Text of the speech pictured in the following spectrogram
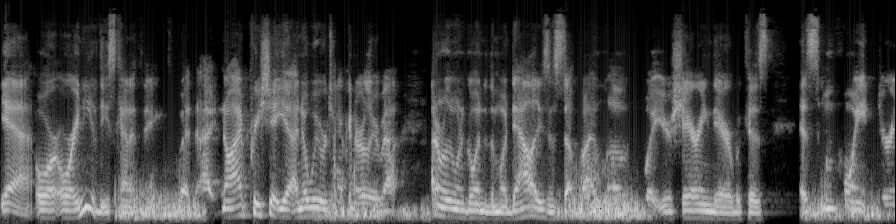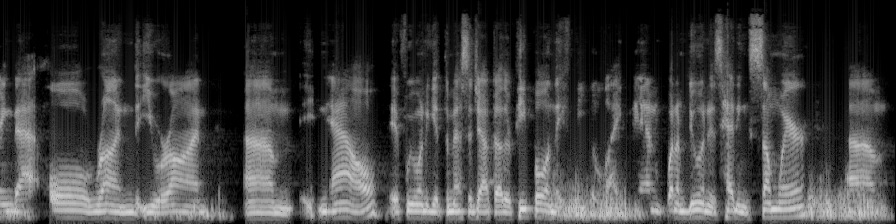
Yeah or or any of these kind of things. But I, no i appreciate you. I know we were talking earlier about i don't really want to go into the modalities and stuff but i love what you're sharing there because at some point during that whole run that you were on um, now if we want to get the message out to other people and they feel like man what i'm doing is heading somewhere um,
